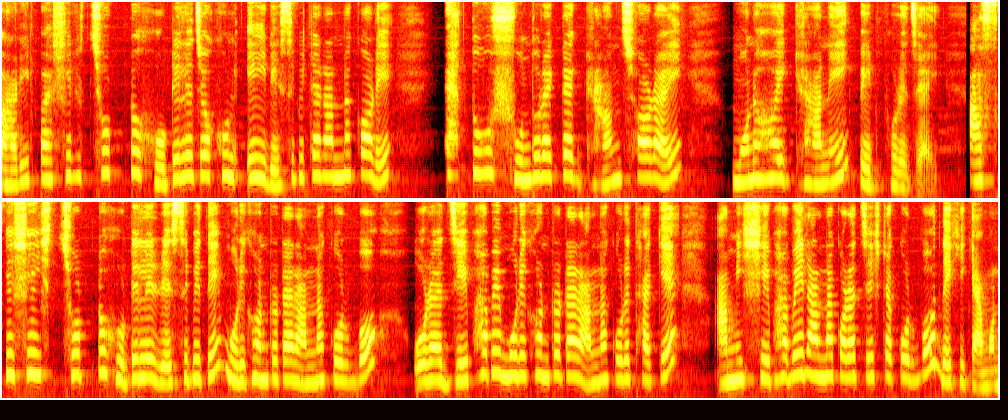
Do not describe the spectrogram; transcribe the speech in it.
বাড়ির পাশের ছোট্ট হোটেলে যখন এই রেসিপিটা রান্না করে, এত সুন্দর একটা ঘ্রাণ ছড়ায়, মনে হয় ঘ্রাণেই পেট ভরে যায়। আজকে সেই ছোট্ট হোটেলের রেসিপিতে মুড়িঘণ্টটা রান্না করব। ওরা যেভাবে মুড়িঘণ্টটা রান্না করে থাকে, আমি সেভাবেই রান্না করার চেষ্টা করব, দেখি কেমন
